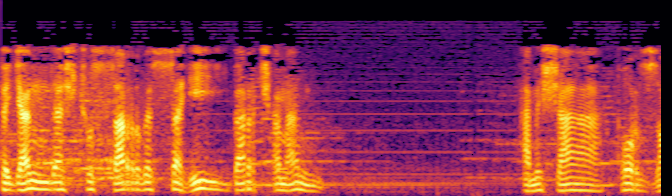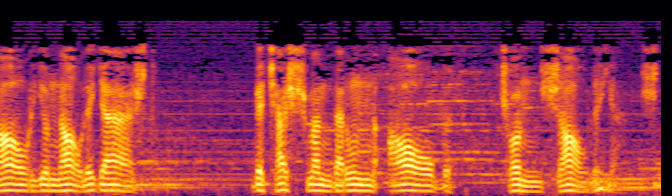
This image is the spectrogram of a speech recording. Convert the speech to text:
فگندش چو سر سهی بر چمن. همه شهر پر زاری و ناله گشت به چشمن درون آب چون شاله گشت.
